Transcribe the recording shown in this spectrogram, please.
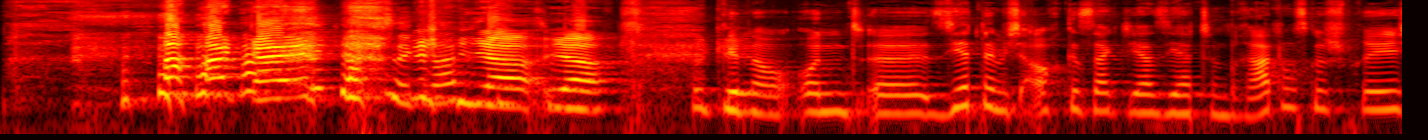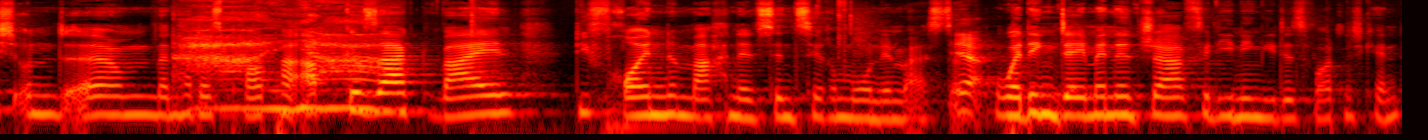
Geil. ja, ja. Okay. Genau. Und äh, sie hat nämlich auch gesagt, ja, sie hatte ein Beratungsgespräch und ähm, dann hat das ah, Brautpaar ja. abgesagt, weil die Freunde machen jetzt den Zeremonienmeister. Ja. Wedding Day Manager, für diejenigen, die das Wort nicht kennen.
